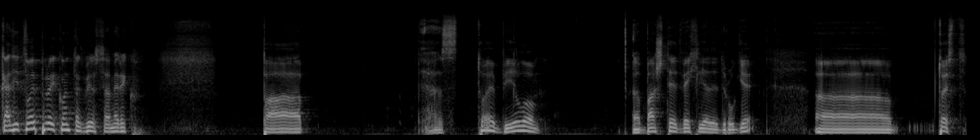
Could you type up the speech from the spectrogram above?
Kad je tvoj prvi kontakt bio sa Amerikom? Pa, to je bilo baš te 2002. A, to jest,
